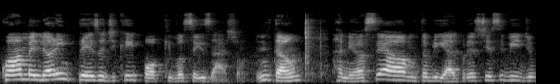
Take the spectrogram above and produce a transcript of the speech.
qual a melhor empresa de K-pop que vocês acham. Então, Haneo muito obrigado por assistir esse vídeo.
